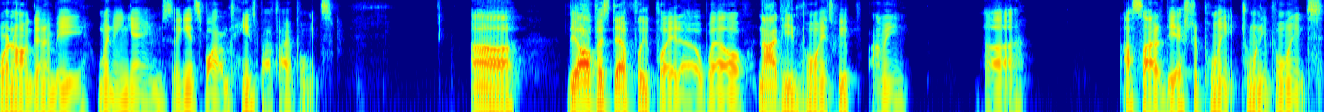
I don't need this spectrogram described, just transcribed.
we're not going to be winning games against bottom teams by five points. Uh, the offense definitely played uh well. 19 points. We, I mean, uh, outside of the extra point, 20 points.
